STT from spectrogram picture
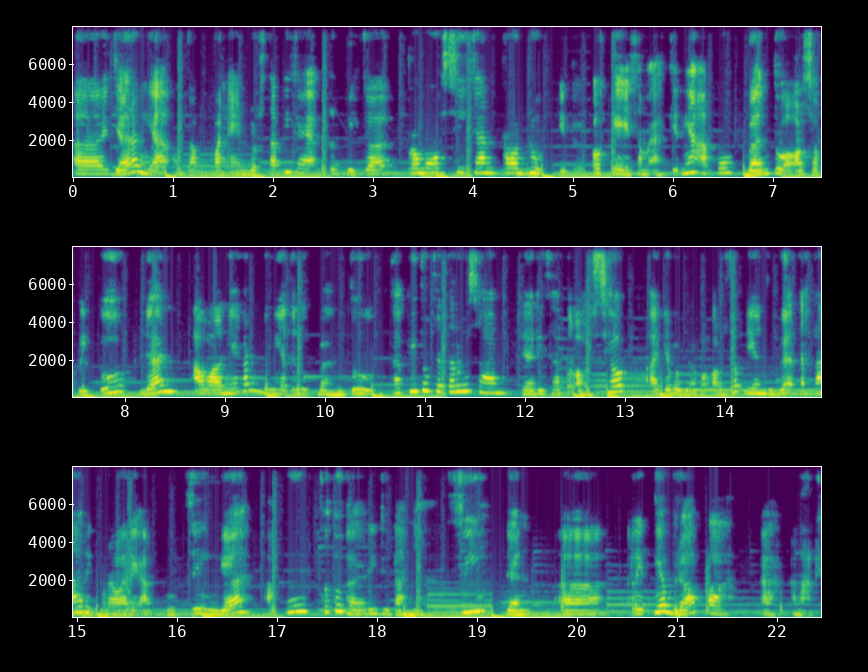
eh, jarang ya ungkapan endorse tapi kayak lebih ke promosikan produk gitu. Oke, sampai akhirnya aku bantu all shop itu dan awalnya kan berniat untuk bantu, tapi itu keterusan. Dari satu all shop ada beberapa all shop yang juga tertarik menawari aku. Sehingga aku satu hari ditanya fee dan eh, rate-nya berapa? Ah, anak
